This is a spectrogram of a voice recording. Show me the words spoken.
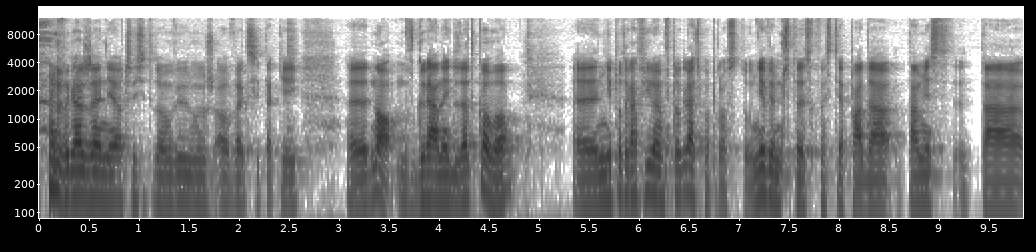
wrażenie, oczywiście tutaj mówimy już o wersji takiej, e, no, wgranej dodatkowo, e, nie potrafiłem w to grać po prostu. Nie wiem, czy to jest kwestia pada. Tam jest ta,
